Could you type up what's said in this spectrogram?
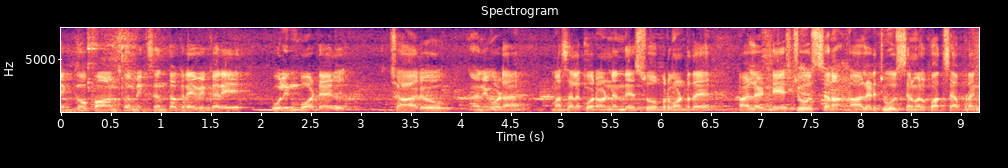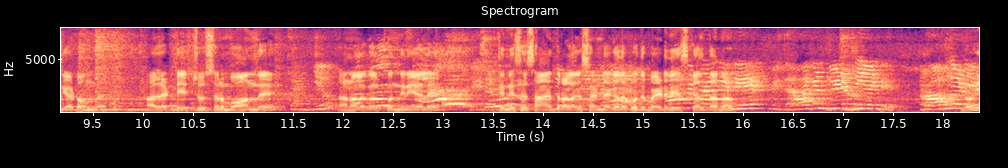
ఎగ్ పాన్స్ మిక్సింగ్తో గ్రేవీ కర్రీ కూలింగ్ బాటిల్ చారు అని కూడా మసాలా కూర వండింది. సూపర్గా ఉంటుంది. ఆల్రెడీ టేస్ట్ చూస్తాను ఆల్రెడీ చూస్తాను మళ్ళీ కొత్త చెప్పడానికి గేట ఉంది. ఆల్రెడీ టేస్ట్ చూస్తాను బాగుంది. అన్నంలో కలుపుకొని తినేయాలి. తినేసి సాయంత్రం అలాగే సండే కదా కొద్దిగా బయట తీసుకెళ్తాను. నువ్వు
